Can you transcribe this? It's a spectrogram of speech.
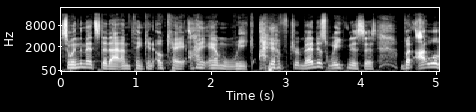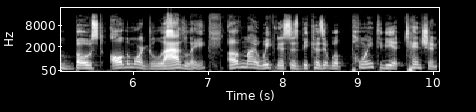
So, in the midst of that, I'm thinking, okay, I am weak. I have tremendous weaknesses, but I will boast all the more gladly of my weaknesses because it will point the attention,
